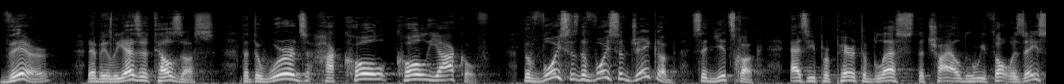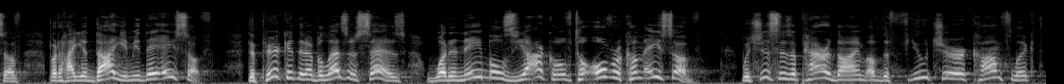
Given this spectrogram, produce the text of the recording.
There, Rebbe Eliezer tells us that the words Hakol Kol Yaakov, the voice is the voice of Jacob, said Yitzchak, as he prepared to bless the child who he thought was Esav, but Hayadayim Yidei Esav. The Pirkei de Rebbe Lezer says what enables Yaakov to overcome Esav, which this is a paradigm of the future conflict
